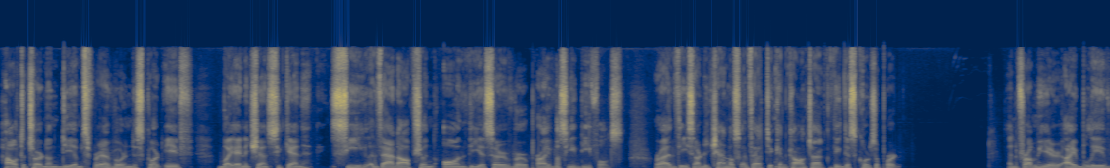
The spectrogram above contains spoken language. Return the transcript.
how to turn on DMs for everyone in Discord if by any chance you can see that option on the server privacy defaults. Right, these are the channels that you can contact the Discord support. And from here, I believe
